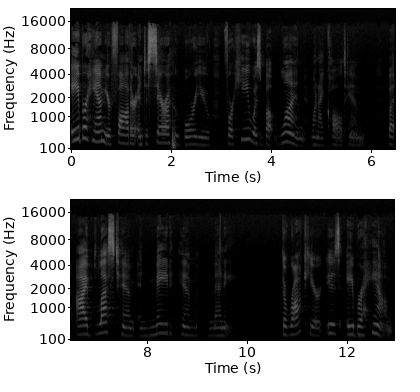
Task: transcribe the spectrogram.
Abraham your father and to Sarah who bore you, for he was but one when I called him, but I blessed him and made him many. The rock here is Abraham,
